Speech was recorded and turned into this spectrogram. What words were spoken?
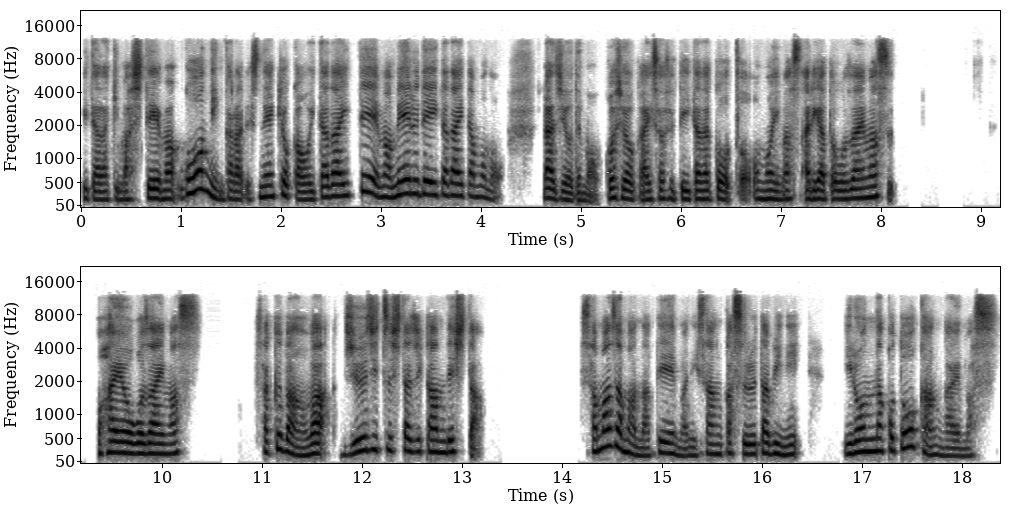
いただきまして、まあ、ご本人からですね、許可をいただいて、まあ、メールでいただいたものをラジオでもご紹介させていただこうと思います。ありがとうございます。おはようございます。昨晩は充実した時間でした。様々なテーマに参加するたびに、いろんなことを考えます。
